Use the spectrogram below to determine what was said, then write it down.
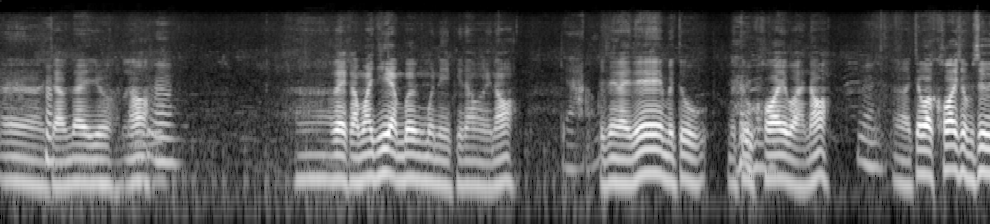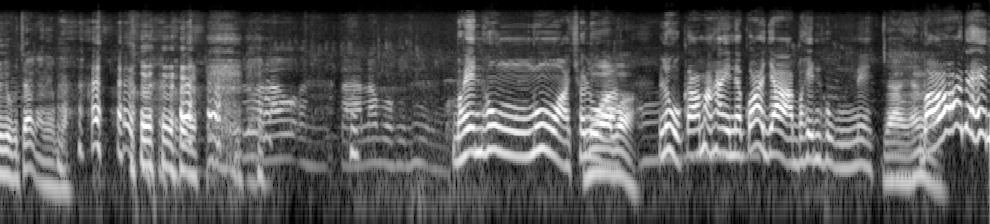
เออจำได้อยู่เนาะอืมอ่าแวะเข้ามาเยี่ยมเบิ่งมื้อนี้พี่น้องเอ้ยเนาะจ้าวเป็นจังไดเด้แม่ตู้แม่ตู้คอยว่ะเนาะอืมเออจะว่าคอยชมชื่ออยู่บ่จักอันนี้บ่ เรือเราอันตาเราบ่เห็นหุ่งบ่บ่เห็นหุงมั่วฉลัวบ่ ลูกก็เอามาให้นะก็ยาบ่เห็นหุงนี่ยายยังบ่ได้เห็น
